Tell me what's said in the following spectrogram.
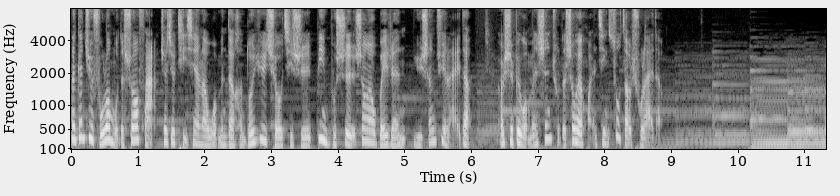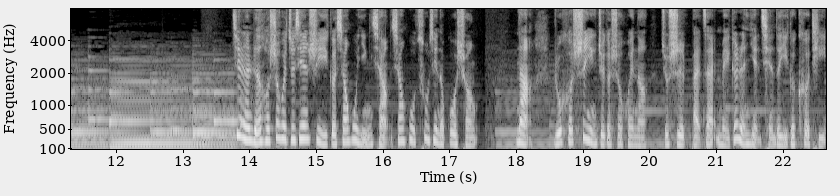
那根据弗洛姆的说法，这就体现了我们的很多欲求其实并不是生而为人与生俱来的，而是被我们身处的社会环境塑造出来的。既然人和社会之间是一个相互影响、相互促进的过程，那如何适应这个社会呢？就是摆在每个人眼前的一个课题。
